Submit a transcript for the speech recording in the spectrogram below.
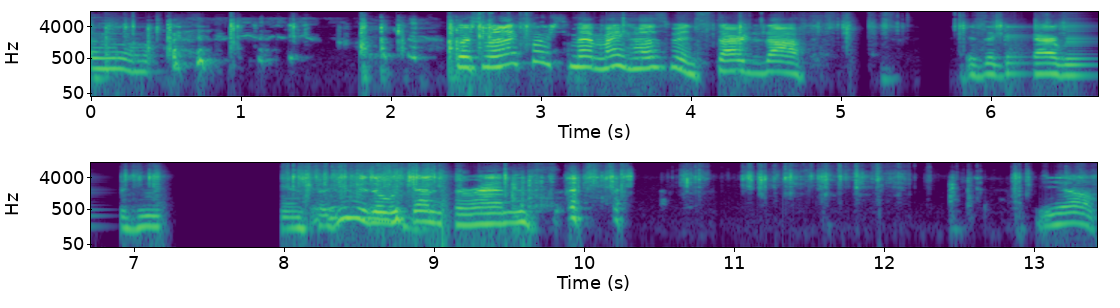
Oh, Of course, when I first met my husband, started off as a garbage man, so he was always on the ends. yeah.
